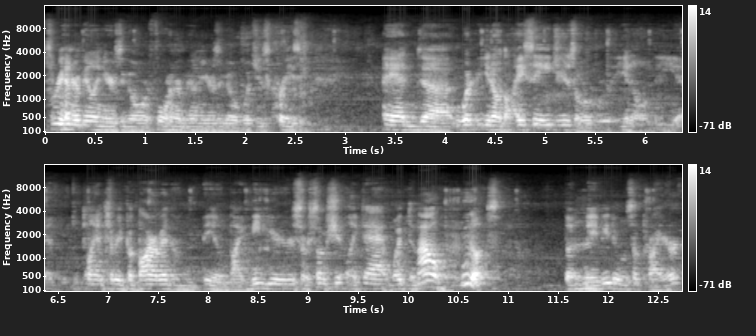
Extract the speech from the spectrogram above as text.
300 million years ago or 400 million years ago, which is crazy. And uh, what you know, the ice ages, or you know, the, uh, the planetary bombardment, of, you know, by meteors or some shit like that, wiped them out. Who knows? But maybe there was a prior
